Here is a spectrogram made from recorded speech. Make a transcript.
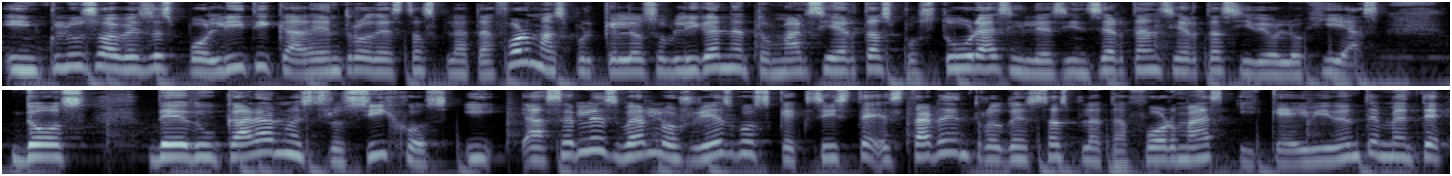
incluso a veces política dentro de estas plataformas, porque los obligan a tomar ciertas posturas y les insertan ciertas ideologías. Dos, de educar a nuestros hijos y hacerles ver los riesgos que existe estar dentro de estas plataformas y que evidentemente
